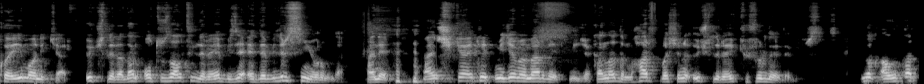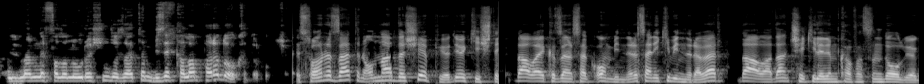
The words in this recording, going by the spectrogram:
koyayım 12 harf. 3 liradan 36 liraya bize edebilirsin yorumda. Hani ben şikayet etmeyeceğim Ömer de etmeyecek anladın mı? Harf başına 3 liraya küfür de edebilirsiniz. Yok avukat bilmem ne falan uğraşınca zaten bize kalan para da o kadar olacak. E sonra zaten onlar da şey yapıyor. Diyor ki işte davayı kazanırsak 10 bin lira sen 2 bin lira ver. Davadan çekilelim kafasında oluyor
